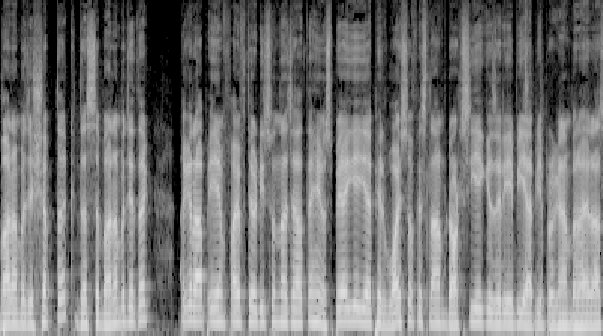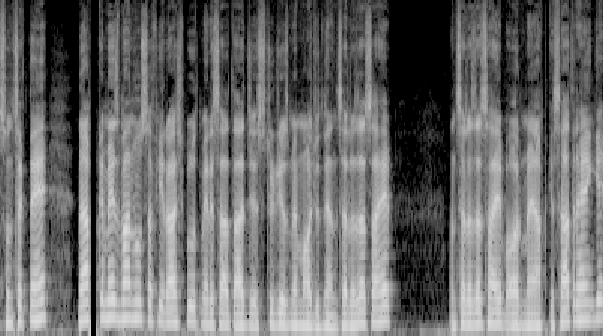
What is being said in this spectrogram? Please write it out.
بارہ بجے شب تک، دس سے بارہ بجے تک. اگر آپ اے ایم فائیو تھرٹی سننا چاہتے ہیں اس پہ آئیے یا پھر Voice of Islam dot C A کے ذریعے بھی آپ یہ پروگرام براہ راست سن سکتے ہیں. میں آپ کا میزبان ہوں، سفیر راجپوت میرے ساتھ آج اسٹوڈیوز میں موجود ہیں انصر رضا صاحب. انصر رضا صاحب اور میں آپ کے ساتھ رہیں گے.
